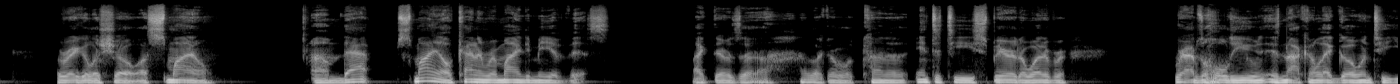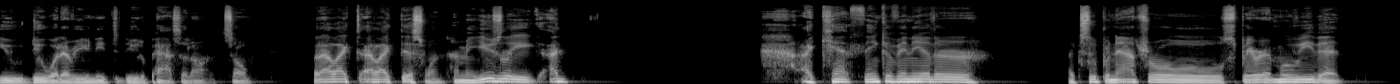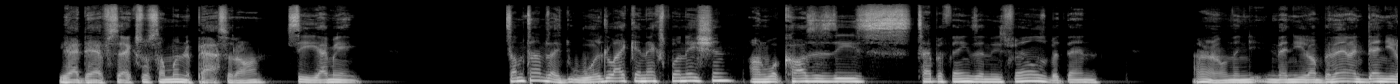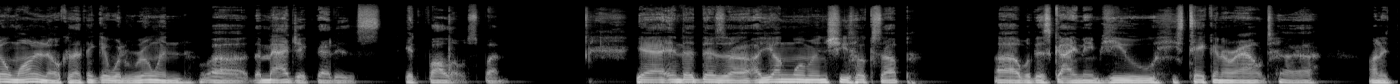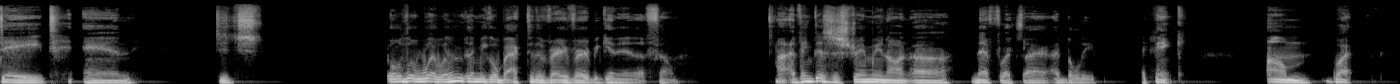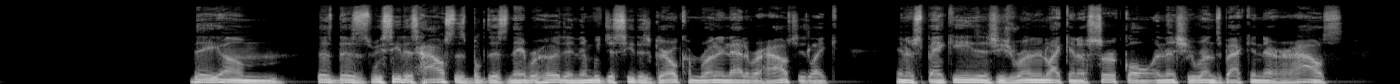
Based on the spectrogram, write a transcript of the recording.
a regular show, a smile. Um, that smile kind of reminded me of this. Like there was a like a kind of entity, spirit, or whatever grabs a hold of you and is not going to let go until you do whatever you need to do to pass it on. So, but I liked I like this one. I mean, usually I I can't think of any other like supernatural spirit movie that you had to have sex with someone to pass it on. See, I mean, sometimes I would like an explanation on what causes these type of things in these films, but then I don't know. And then you, then you don't. But then then you don't want to know because I think it would ruin uh, the magic that is it follows. But yeah, and the, there's a, a young woman. She hooks up uh, with this guy named Hugh. He's taking her out uh, on a date, and just oh, the way. Let me go back to the very very beginning of the film. I think this is streaming on uh, Netflix. I, I believe. I think. Um, but they um there's there's we see this house this this neighborhood and then we just see this girl come running out of her house she's like in her spankies and she's running like in a circle and then she runs back into her house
